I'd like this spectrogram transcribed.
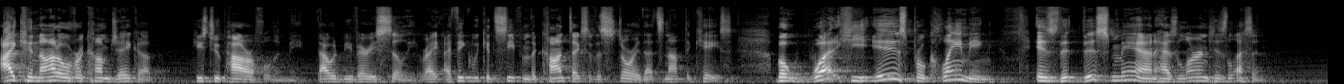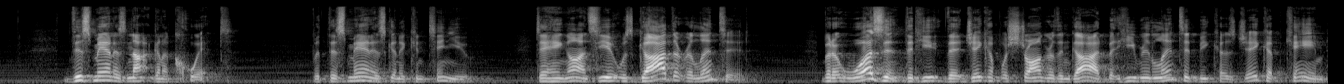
I cannot overcome Jacob. He's too powerful than me. That would be very silly, right? I think we can see from the context of the story that's not the case. But what he is proclaiming is that this man has learned his lesson. This man is not going to quit, but this man is going to continue to hang on. See, it was God that relented. But it wasn't that, he, that Jacob was stronger than God, but he relented because Jacob came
